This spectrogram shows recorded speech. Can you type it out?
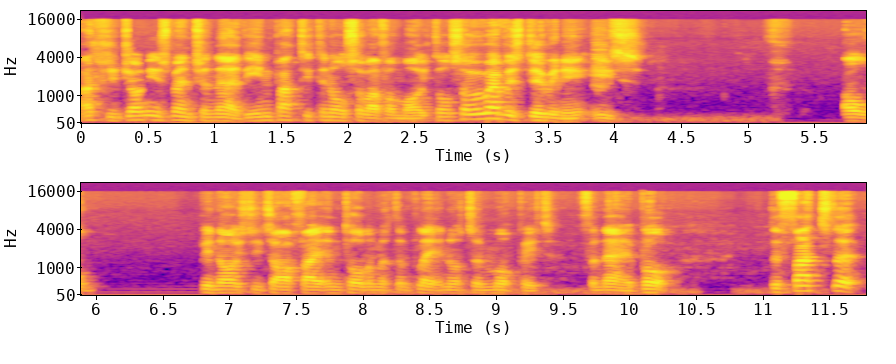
actually Johnny's mentioned there the impact it can also have on Michael. So whoever's doing it is I'll be nice to eight and told at them plate and muppet for now. But the fact that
